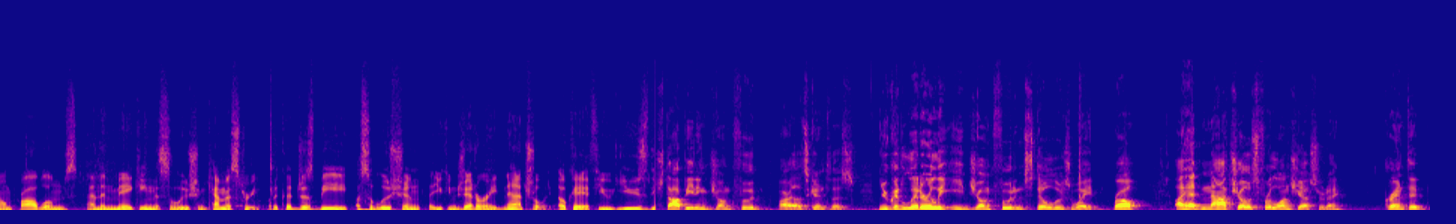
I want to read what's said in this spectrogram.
Own problems and then making the solution chemistry. But it could just be a solution that you can generate naturally. Okay, if you use the. Stop eating junk food. All right, let's get into this. You could literally eat junk food and still lose weight. Bro, I had nachos for lunch yesterday. Granted,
